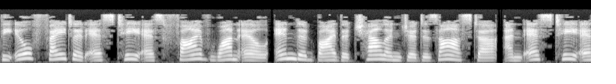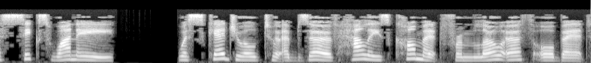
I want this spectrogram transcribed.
the ill-fated STS-51L ended by the Challenger disaster and STS-61E were scheduled to observe Halley's comet from low Earth orbit.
